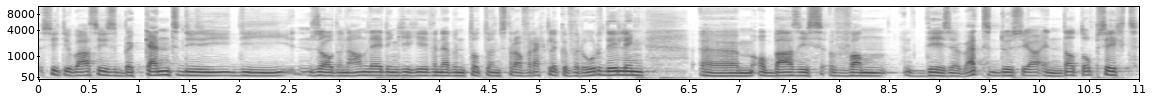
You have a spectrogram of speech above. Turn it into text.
situaties bekend die, die zouden aanleiding gegeven hebben tot een strafrechtelijke veroordeling um, op basis van deze wet. Dus ja, in dat opzicht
